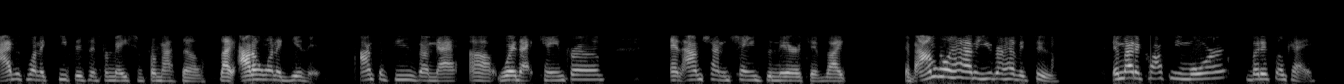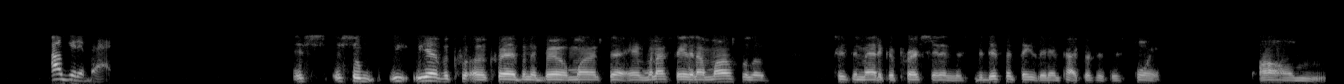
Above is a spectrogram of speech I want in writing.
I just want to keep this information for myself. Like I don't want to give it. I'm confused on that, uh, where that came from, and I'm trying to change the narrative. Like, if I'm gonna have it, you're gonna have it too. It might have cost me more, but it's okay. I'll get it back. It's it's a we we have a, a crab in a barrel mindset, and when I say that, I'm mindful of systematic oppression and the, the different things that impact us at this point. Um,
